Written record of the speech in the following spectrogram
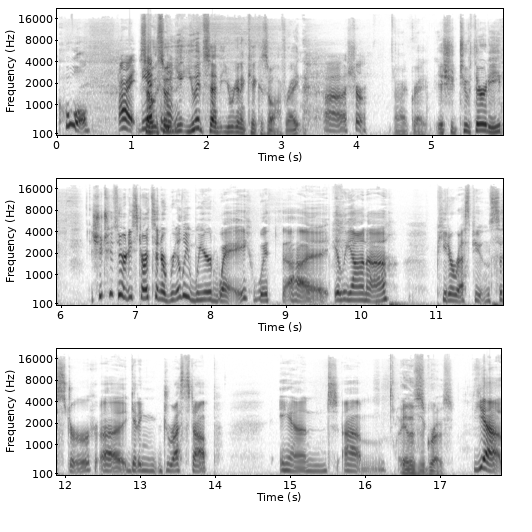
Cool. All right. The So so X-Men- you, you had said that you were going to kick us off, right? uh, sure. All right, great. Issue two thirty. Issue 230 starts in a really weird way with uh, Illyana, Peter Rasputin's sister, uh, getting dressed up and, um, Yeah, this is gross. yeah,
